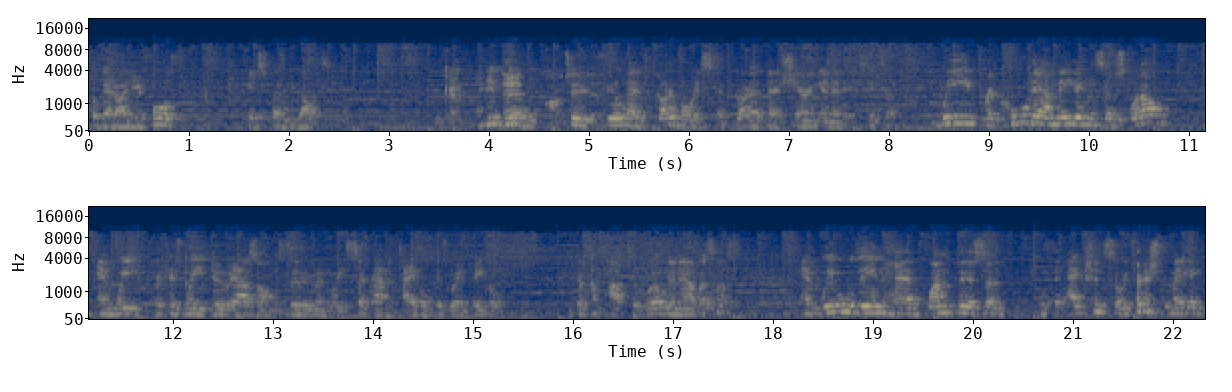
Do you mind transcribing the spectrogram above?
put that idea forth gets $50. Okay. And then people uh, to feel they've got a voice, they've got a, they're sharing in it, etc. We record our meetings as well, and we because we do ours on Zoom and we sit around a table because we're people in different parts of the world in our business, and we will then have one person with the action. So we finish the meeting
